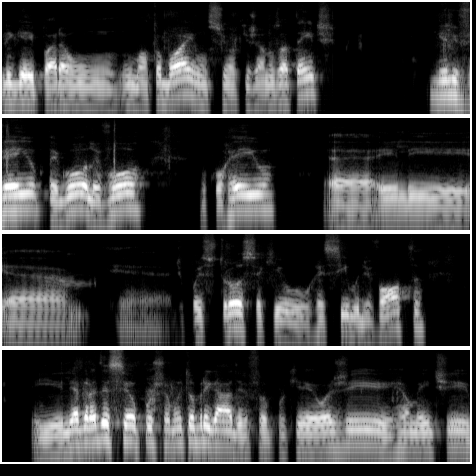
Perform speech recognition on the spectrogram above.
liguei para um, um motoboy, um senhor que já nos atende, e ele veio, pegou, levou no correio, é, ele é, é, depois trouxe aqui o recibo de volta, e ele agradeceu, puxa, muito obrigado. Ele falou, porque hoje realmente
